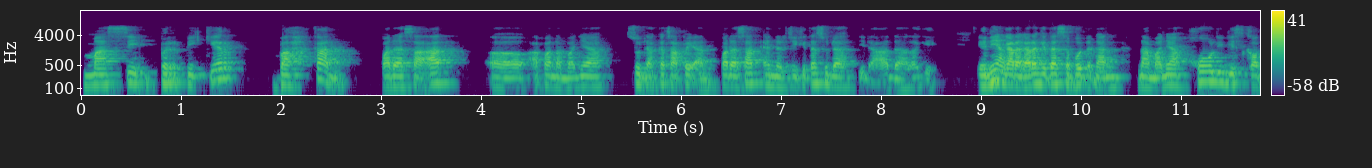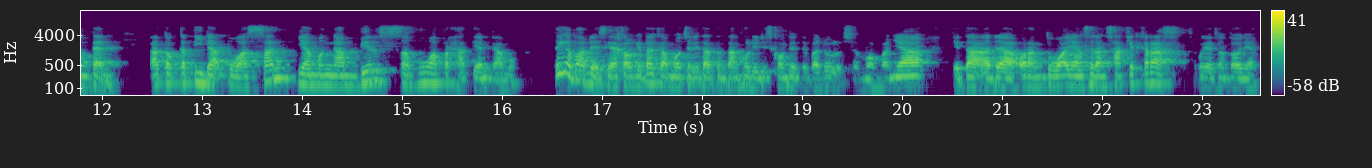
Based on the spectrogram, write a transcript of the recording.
masih berpikir bahkan pada saat uh, apa namanya sudah kecapean, pada saat energi kita sudah tidak ada lagi. Ini yang kadang-kadang kita sebut dengan namanya holy discontent atau ketidakpuasan yang mengambil semua perhatian kamu. Think about this ya, kalau kita mau cerita tentang holy discontent coba dulu. Semuanya kita ada orang tua yang sedang sakit keras, sebagai contohnya.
